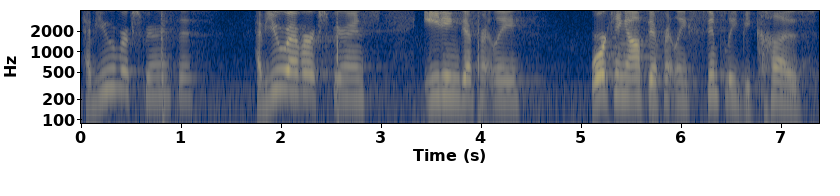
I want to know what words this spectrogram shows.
Have you ever experienced this? Have you ever experienced eating differently, working out differently, simply because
